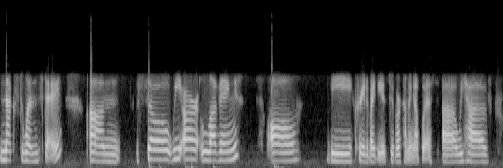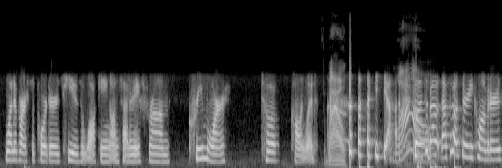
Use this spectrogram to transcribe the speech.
next Wednesday. Um, so we are loving all the creative ideas people are coming up with. Uh, we have one of our supporters. He is walking on Saturday from Creemore to Collingwood. Wow. yeah. Wow. So that's about that's about 30 kilometers.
